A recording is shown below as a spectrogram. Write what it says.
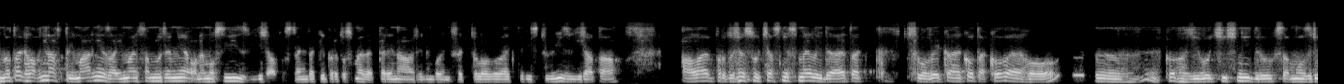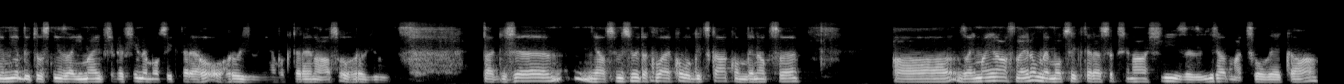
No tak hlavně nás primárně zajímají samozřejmě onemocnění zvířat. Stejně taky proto jsme veterináři nebo infektologové, kteří studují zvířata. Ale protože současně jsme lidé, tak člověka jako takového, eh, jako živočišný druh, samozřejmě bytostně zajímají především nemoci, které ho ohrožují nebo které nás ohrožují. Takže já si myslím, že taková jako logická kombinace a zajímají nás nejenom nemoci, které se přináší ze zvířat na člověka,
